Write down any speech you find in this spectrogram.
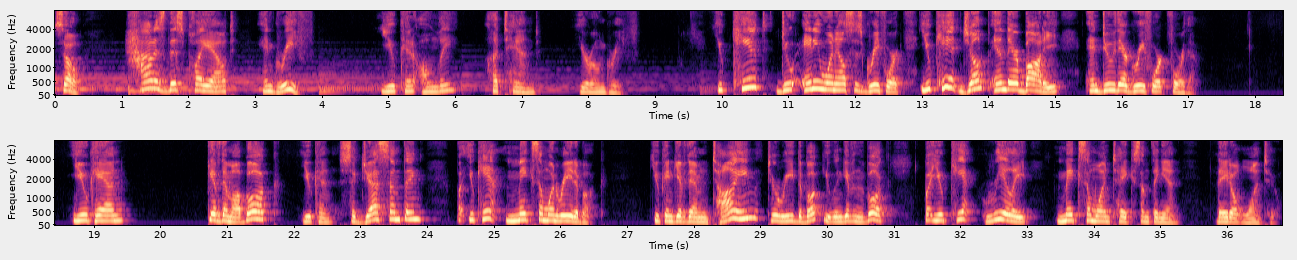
So, how does this play out in grief? You can only attend your own grief. You can't do anyone else's grief work. You can't jump in their body and do their grief work for them. You can give them a book, you can suggest something, but you can't make someone read a book. You can give them time to read the book, you can give them the book, but you can't really make someone take something in they don't want to.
